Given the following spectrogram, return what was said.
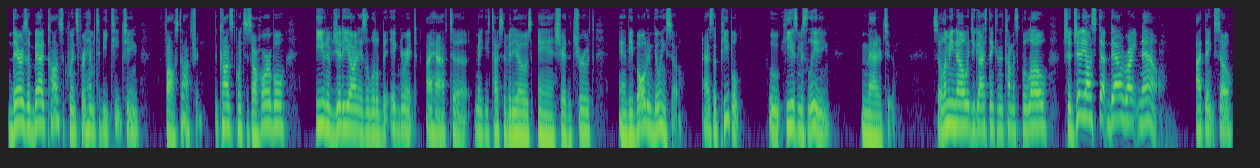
there's a bad consequence for him to be teaching false doctrine. The consequences are horrible. Even if Jidion is a little bit ignorant, I have to make these types of videos and share the truth and be bold in doing so, as the people who he is misleading matter to. So let me know what you guys think in the comments below. Should Jidion step down right now? I think so.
